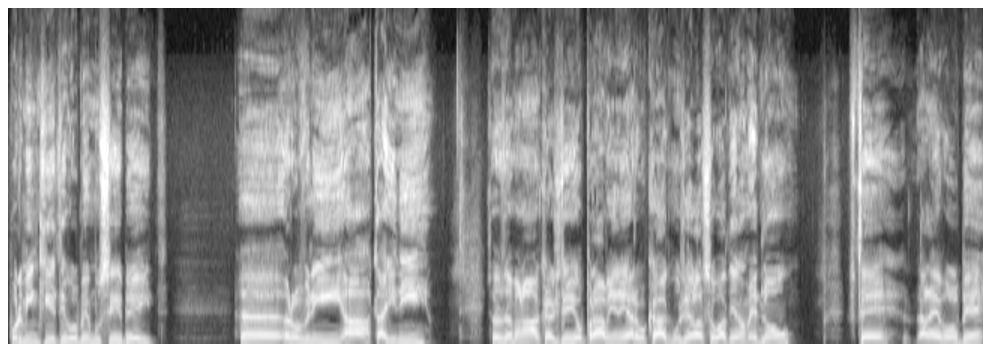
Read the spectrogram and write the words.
podmínky. Ty volby musí být uh, rovný a tajný. To znamená, každý oprávněný advokát může hlasovat jenom jednou v té dané volbě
